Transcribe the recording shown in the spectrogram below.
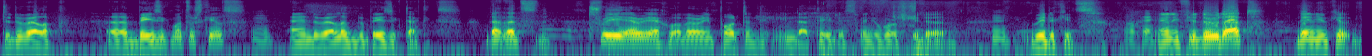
to develop uh, basic motor skills mm. and develop the basic tactics. That, that's the three areas who are very important in, that ages when you work with the mm. with the kids. Okay. And if you do that, then you can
